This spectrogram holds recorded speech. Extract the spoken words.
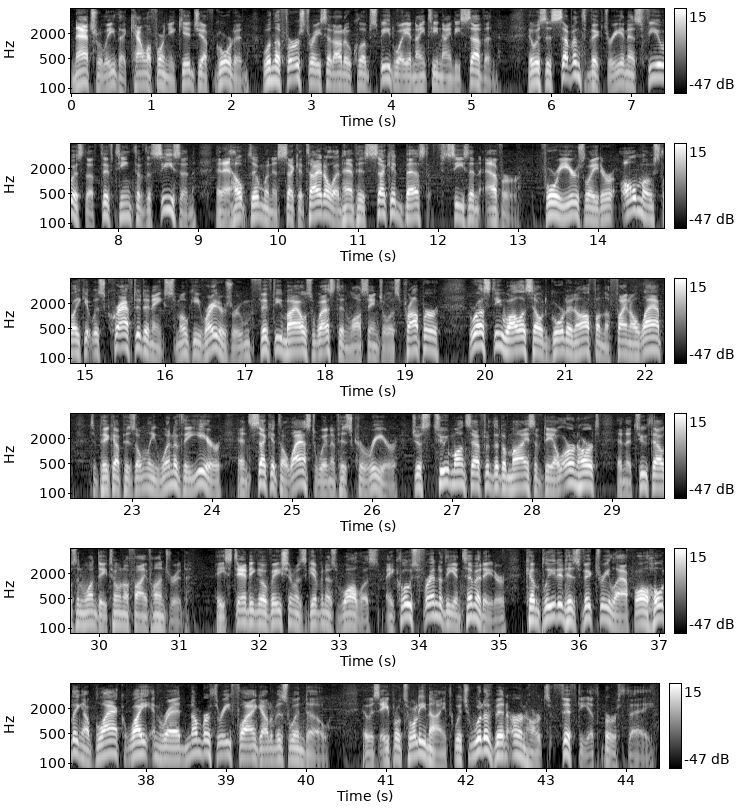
Naturally, the California kid Jeff Gordon won the first race at Auto Club Speedway in 1997. It was his seventh victory and as few as the 15th of the season, and it helped him win his second title and have his second best season ever. Four years later, almost like it was crafted in a smoky writer's room 50 miles west in Los Angeles proper, Rusty Wallace held Gordon off on the final lap to pick up his only win of the year and second to last win of his career, just two months after the demise of Dale Earnhardt in the 2001 Daytona 500. A standing ovation was given as Wallace, a close friend of the Intimidator, completed his victory lap while holding a black, white, and red number 3 flag out of his window. It was April 29th, which would have been Earnhardt's 50th birthday.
